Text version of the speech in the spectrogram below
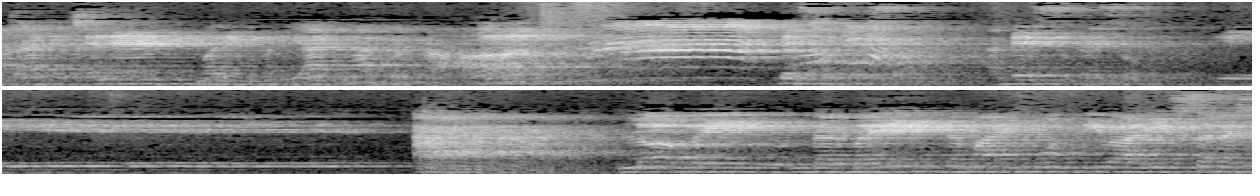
રાજાને છે ને મારી ફરિયાદ ના કરતા હા બેસો બેસો આ બેસો બેસો એ લો ભાઈ ઉંદરભાઈ તમારી મોતીવાળી સરસ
